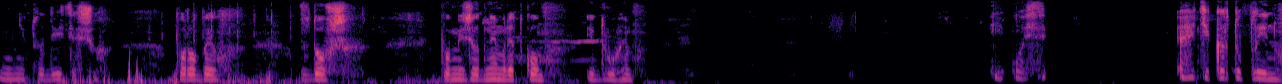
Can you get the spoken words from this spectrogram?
Мені тут дивіться, що поробив вздовж поміж одним рядком і другим. І ось еті картоплину.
